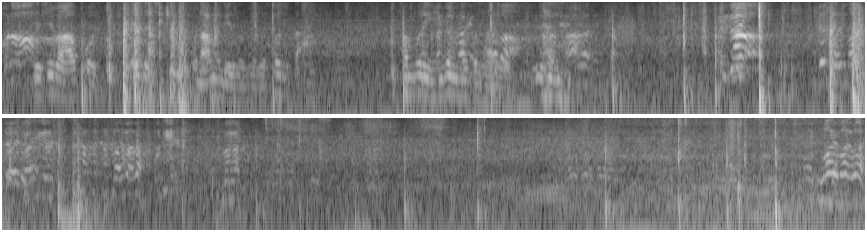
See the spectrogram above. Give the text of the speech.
멀어. 제 집에 와갖고 애들 치킨 먹고 남은 게 있어서 그 소주 딱 3분에 200 먹고 자고 이러네. 와이 와이 와이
